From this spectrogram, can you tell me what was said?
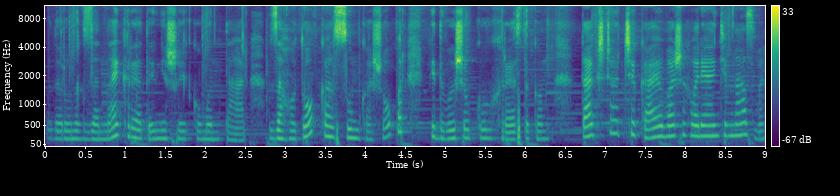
Подарунок за найкреативніший коментар. Заготовка сумка шопер під вишивку хрестиком. Так що чекаю ваших варіантів назви.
